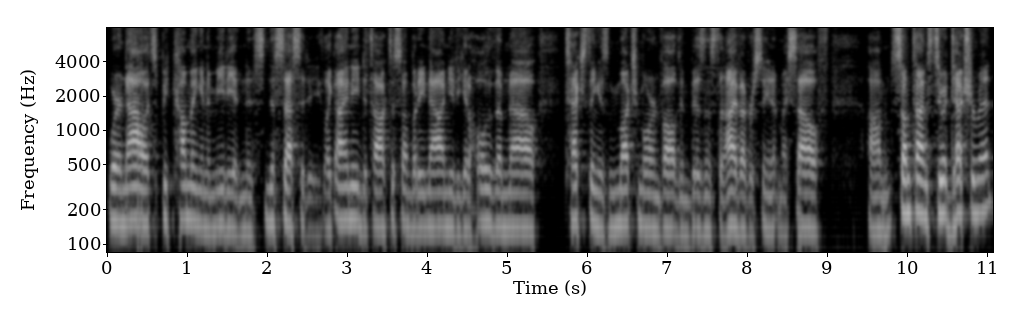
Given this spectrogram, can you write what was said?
where now it's becoming an immediate necessity. Like I need to talk to somebody now, I need to get a hold of them now. Texting is much more involved in business than I've ever seen it myself. Um, sometimes to a detriment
